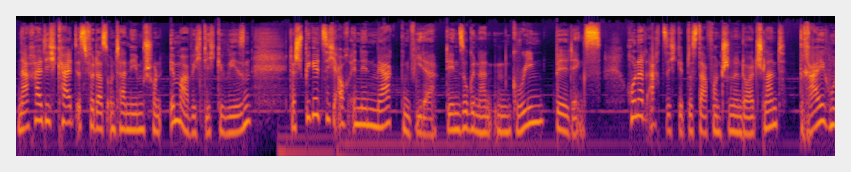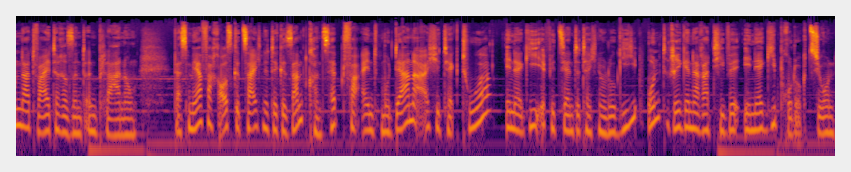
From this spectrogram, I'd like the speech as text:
Nachhaltigkeit ist für das Unternehmen schon immer wichtig gewesen. Das spiegelt sich auch in den Märkten wieder, den sogenannten Green Buildings. 180 gibt es davon schon in Deutschland, 300 weitere sind in Planung. Das mehrfach ausgezeichnete Gesamtkonzept vereint moderne Architektur, energieeffiziente Technologie und regenerative Energieproduktion.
